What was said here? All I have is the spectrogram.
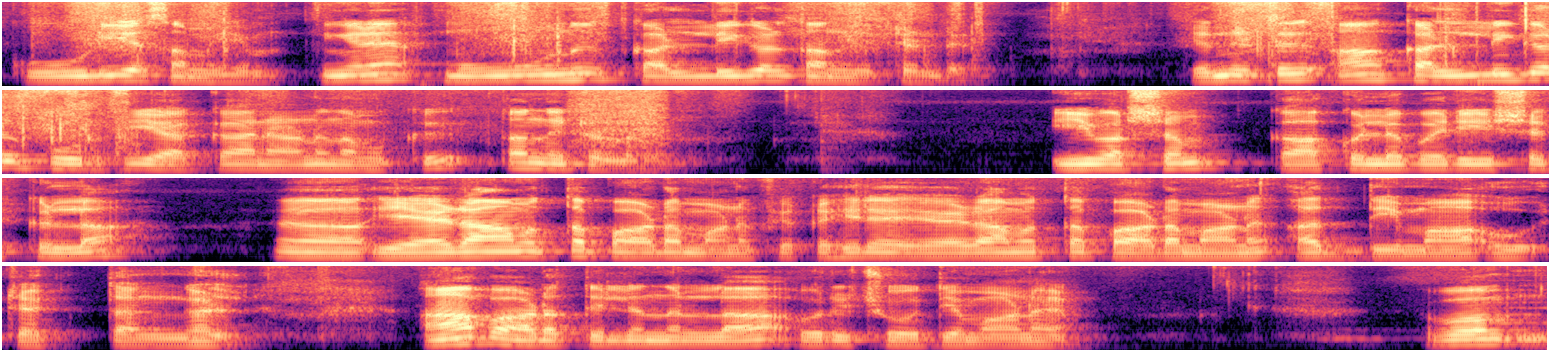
കൂടിയ സമയം ഇങ്ങനെ മൂന്ന് കള്ളികൾ തന്നിട്ടുണ്ട്. എന്നിട്ട് ആ കള്ളികൾ പൂർത്തിയാക്കാനാണ് നമുക്ക് തന്നിട്ടുള്ളത്. ഈ വർഷം കാക്കൊല്ല പരീക്ഷയ്ക്കുള്ള ഏഴാമത്തെ പാഠമാണ് ഫിഖഹിലെ ഏഴാമത്തെ പാഠമാണ് അദ്ദിമാ ഉ രക്തങ്ങൾ. ആ പാഠത്തിൽ നിന്നുള്ള ഒരു ചോദ്യമാണ്. അപ്പം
